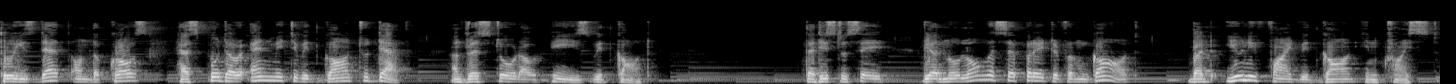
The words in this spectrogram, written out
through his death on the cross, has put our enmity with God to death and restored our peace with God. That is to say, we are no longer separated from God, but unified with God in Christ.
